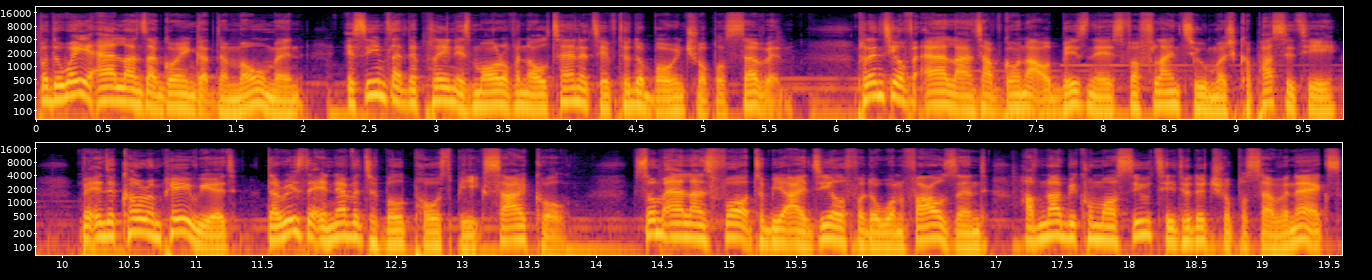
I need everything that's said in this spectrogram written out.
But the way airlines are going at the moment, it seems like the plane is more of an alternative to the Boeing 777. Plenty of airlines have gone out of business for flying too much capacity, but in the current period, there is the inevitable post-peak cycle. Some airlines thought to be ideal for the 1000 have now become more suited to the 777X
